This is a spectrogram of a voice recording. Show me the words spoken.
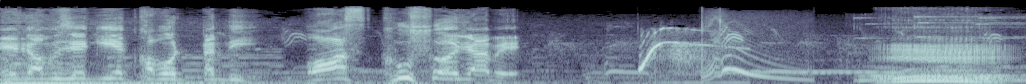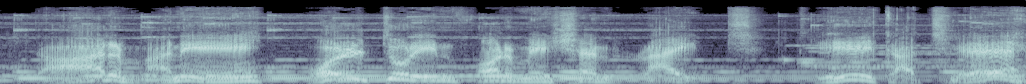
হেড অফিসে গিয়ে খবরটা দি বস খুশ হয়ে যাবে। হুম, তার মানে পল্টুর ইনফরমেশন রাইট ঠিক আছে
